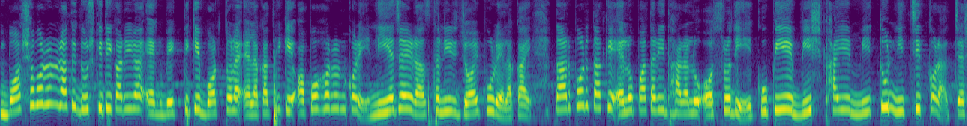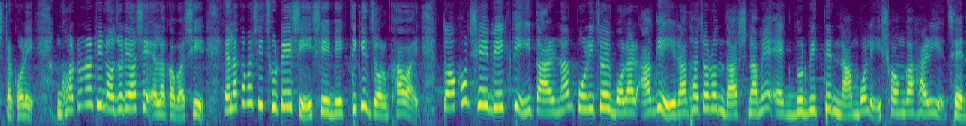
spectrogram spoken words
বর্ষবরণ রাতে দুষ্কৃতিকারীরা এক ব্যক্তিকে বটতলা এলাকা থেকে অপহরণ করে নিয়ে যায় রাজধানীর জয়পুর এলাকায়। তারপর তাকে এলোপাতারি ধারালো অস্ত্র দিয়ে কুপিয়ে বিষ খাইয়ে মৃত্যু নিশ্চিত করার চেষ্টা করে। ঘটনাটি নজরে আসে এলাকাবাসীর। এলাকাবাসী ছুটে এসে সেই ব্যক্তিকে জল খাওয়ায়। তখন সেই ব্যক্তি তার নাম পরিচয় বলার আগে রাধাচরণ দাস নামে এক দুর্বৃত্তের নাম বলে সংজ্ঞা হারিয়েছেন।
